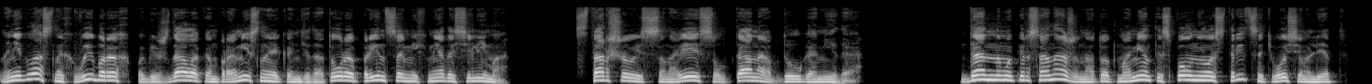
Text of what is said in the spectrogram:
на негласных выборах побеждала компромиссная кандидатура принца Мехмеда Селима, старшего из сыновей султана Абдул-Гамида. Данному персонажу на тот момент исполнилось 38 лет.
